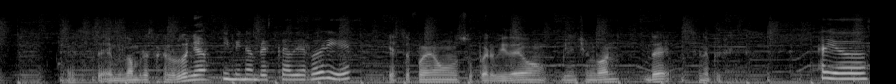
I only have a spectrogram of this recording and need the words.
Este, mi nombre es Ángel Orduña. Y mi nombre es Claudia Rodríguez. Y este fue un super video bien chingón de Cinepixis. Adiós.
